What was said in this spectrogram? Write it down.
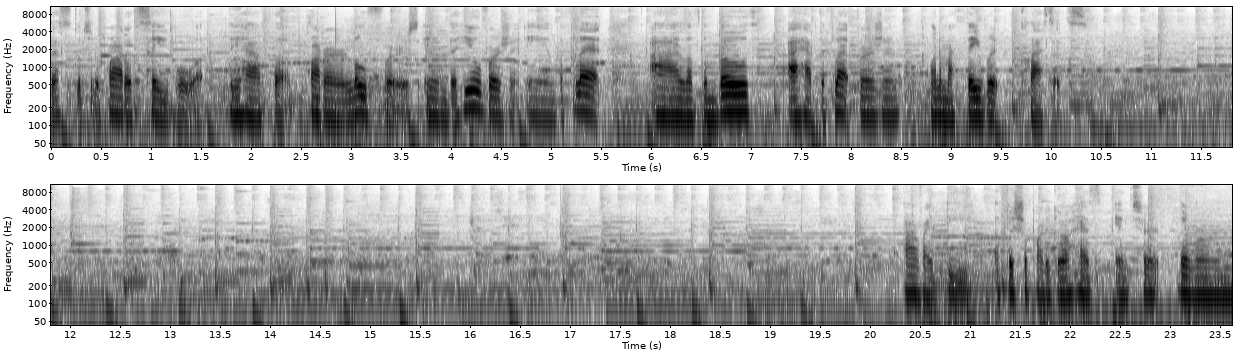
let's go to the Prada table. They have the Prada loafers in the heel version and the flat. I love them both. I have the flat version, one of my favorite classics. All right, the official party girl has entered the room.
